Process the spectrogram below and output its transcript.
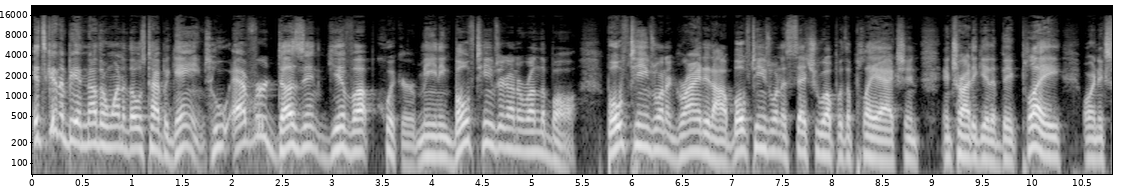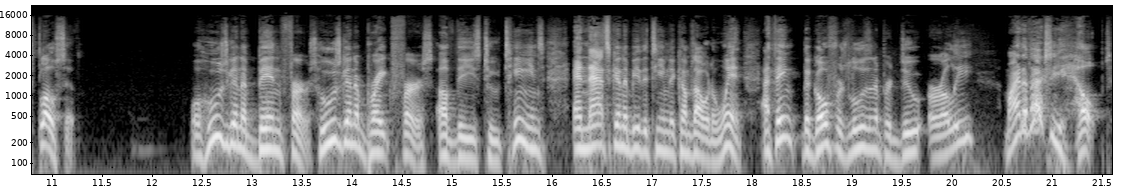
It's going to be another one of those type of games. Whoever doesn't give up quicker, meaning both teams are going to run the ball. Both teams want to grind it out. Both teams want to set you up with a play action and try to get a big play or an explosive well, who's going to bend first? Who's going to break first of these two teams? And that's going to be the team that comes out with a win. I think the Gophers losing to Purdue early might have actually helped.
